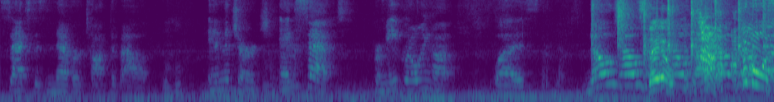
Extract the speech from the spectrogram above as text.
Sex is never talked about mm-hmm. in the church, mm-hmm. except for me growing up was no, no, Stay no, up. no, no, Ah, no, come no, on, no.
